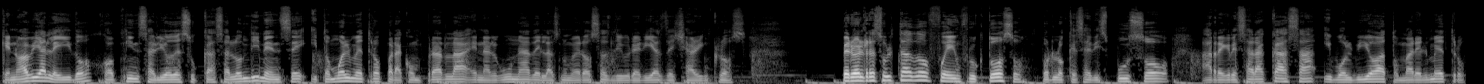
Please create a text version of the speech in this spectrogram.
que no había leído, Hopkins salió de su casa londinense y tomó el metro para comprarla en alguna de las numerosas librerías de Charing Cross. Pero el resultado fue infructuoso, por lo que se dispuso a regresar a casa y volvió a tomar el metro.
